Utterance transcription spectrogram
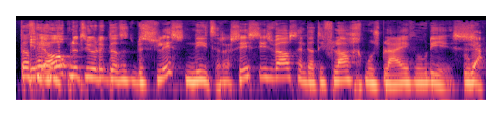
Dat In de hoop natuurlijk dat het beslist niet racistisch was. En dat die vlag moest blijven hoe die is. Ja,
